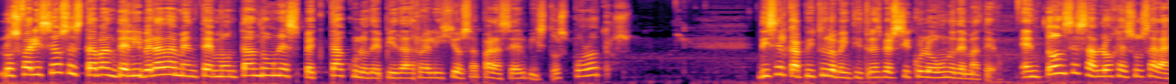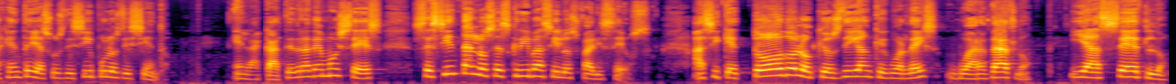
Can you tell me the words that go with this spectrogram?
Los fariseos estaban deliberadamente montando un espectáculo de piedad religiosa para ser vistos por otros. Dice el capítulo 23, versículo 1 de Mateo. Entonces habló Jesús a la gente y a sus discípulos diciendo, En la cátedra de Moisés se sientan los escribas y los fariseos. Así que todo lo que os digan que guardéis, guardadlo y hacedlo,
